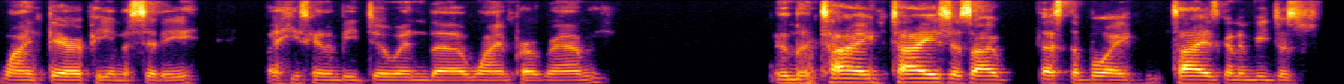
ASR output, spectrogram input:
wine therapy in the city, but he's going to be doing the wine program. And the Ty, Ty is just I. That's the boy. Ty is going to be just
